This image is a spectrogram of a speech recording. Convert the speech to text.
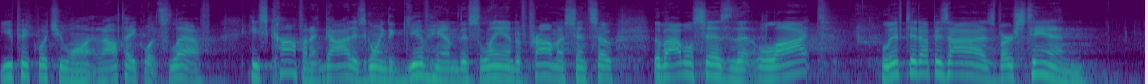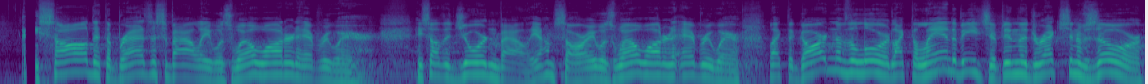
You pick what you want, and I'll take what's left he's confident God is going to give him this land of promise. And so the Bible says that Lot lifted up his eyes, verse 10. He saw that the Brazos Valley was well watered everywhere. He saw the Jordan Valley, I'm sorry, was well watered everywhere. Like the garden of the Lord, like the land of Egypt in the direction of Zoar.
